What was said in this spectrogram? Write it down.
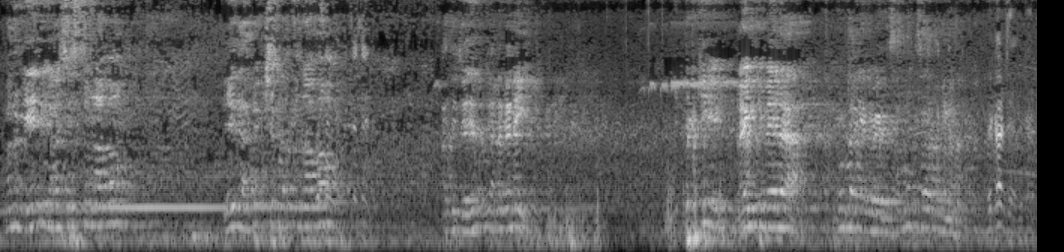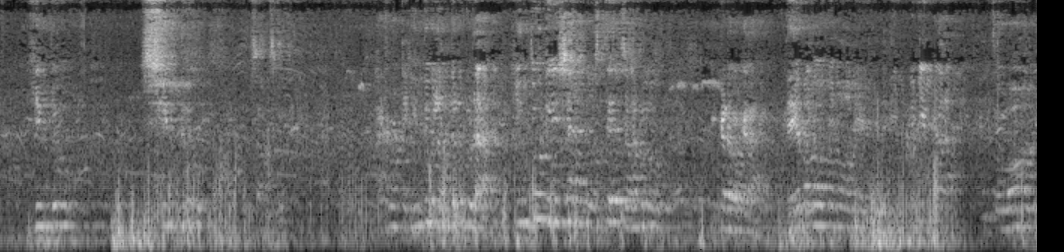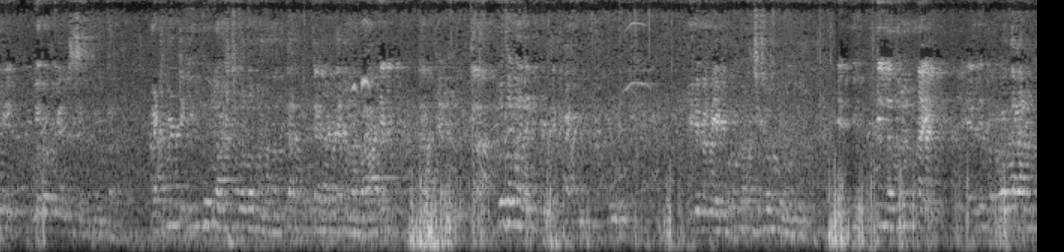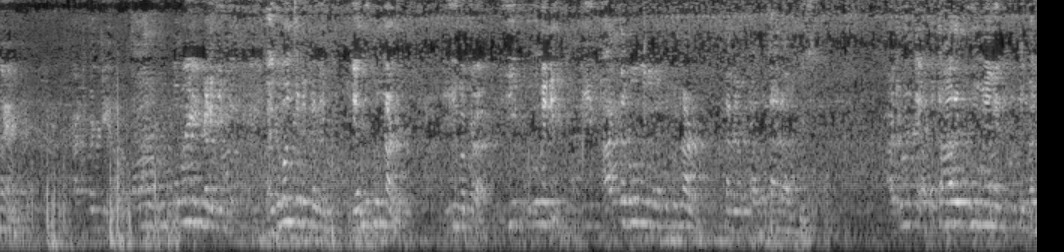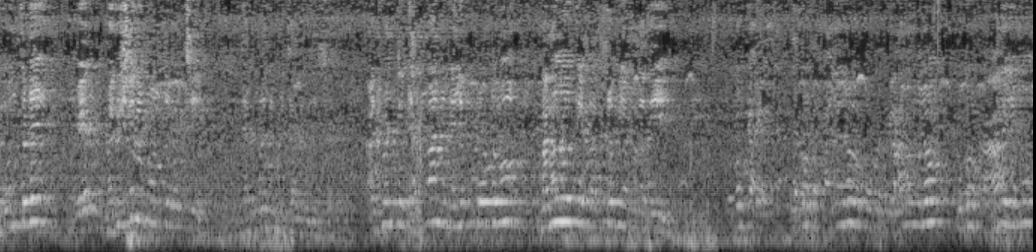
మనం ఏది ఆశిస్తున్నామో ఏది అపేక్ష పడుతున్నామో అది జయం కలగని ఇప్పటికీ ఐదు వేల నూట ఇరవై ఐదు సంవత్సరాలు. హిందూ సింధు సంస్కృతి. అటువంటి హిందువులందరూ కూడా హిందూ దేశానికి వస్తే చాలు. ఇక్కడ ఒక దేవలోకము అనేటువంటిది ఇప్పటికీ కూడా ఎంతో మంది యూరోపియన్స్ చెప్తుంటారు. అటువంటి హిందూ రాష్ట్రంలో మనమంతా పుట్టామంటే మన బాధ్యత అత్యంత అద్భుతమైనటువంటి ఇది మనం ఎప్పుడు మర్చిపోకూడదు ఎన్ని ఎన్ని నదులు ఉన్నాయి? ఎన్ని పర్వతాలు ఉన్నాయి? అటువంటి అవతార రూపమే ఇక్కడ భగవంతుడు ఇక్కడ ఎందుకున్నాడు? ఈ ఒక ఈ భూమిని ఈ భారత భూమిని ఎందుకున్నాడు తన యొక్క అవతారాలు అటువంటి అవతార భూమి అయినటువంటి భగవంతుడే వేరే కొంత వచ్చి ధర్మాన్ని ప్రచారం చేశాడు. అటువంటి ధర్మాన్ని నిలుపుకోవటము మనలోకి కర్తవ్యం మనది ఒక్కొక్క ఒక్కొక్క పల్లెలో ఒక్కొక్క గ్రామంలో ఒక్కొక్క ఆలయము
